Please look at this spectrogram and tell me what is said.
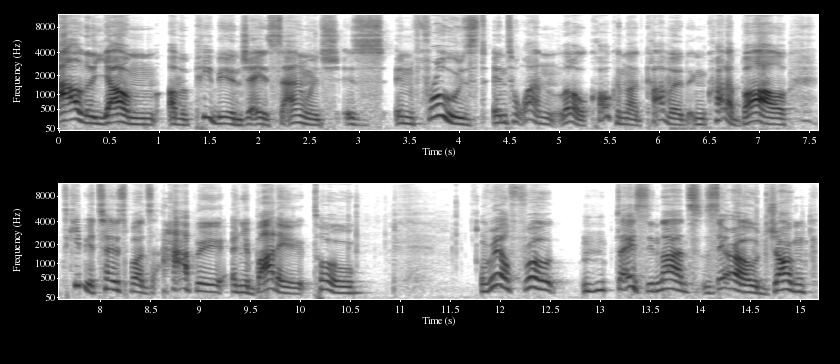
All the yum of a PB&J sandwich is infused into one little coconut-covered incredible ball to keep your taste buds happy and your body too. Real fruit, tasty nuts, zero junk,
